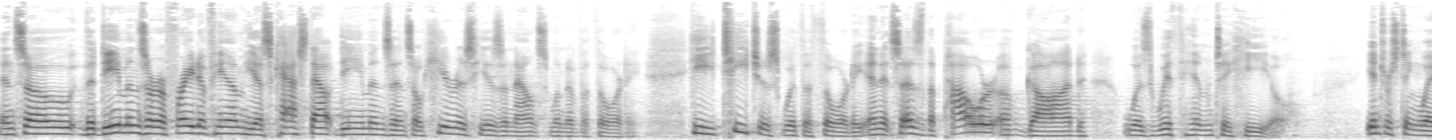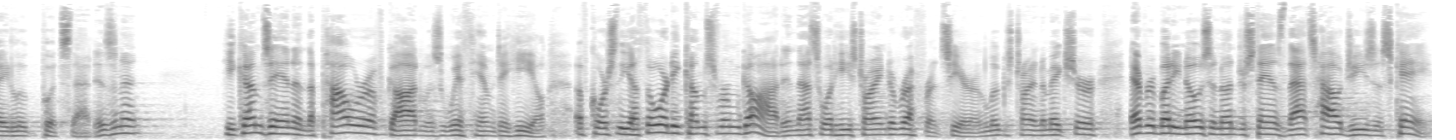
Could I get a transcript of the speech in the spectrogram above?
And so the demons are afraid of him. He has cast out demons. And so here is his announcement of authority. He teaches with authority. And it says, The power of God was with him to heal. Interesting way Luke puts that, isn't it? He comes in, and the power of God was with him to heal. Of course, the authority comes from God, and that's what he's trying to reference here. And Luke's trying to make sure everybody knows and understands that's how Jesus came,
